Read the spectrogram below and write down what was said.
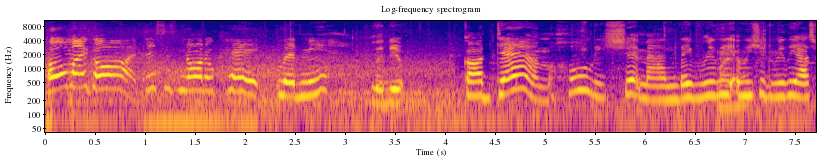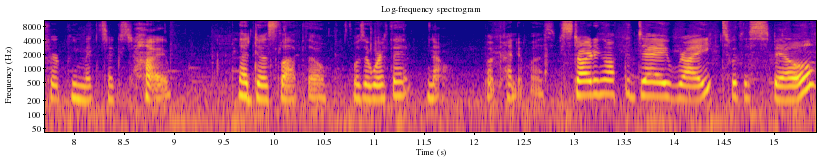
Oh my god, this is not okay. Lid me. Lid you. God damn. Holy shit, man. They really, we should really ask for a pre-mix next time. That does slap though. Was it worth it? No but kind of was. Starting off the day right with a spill.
